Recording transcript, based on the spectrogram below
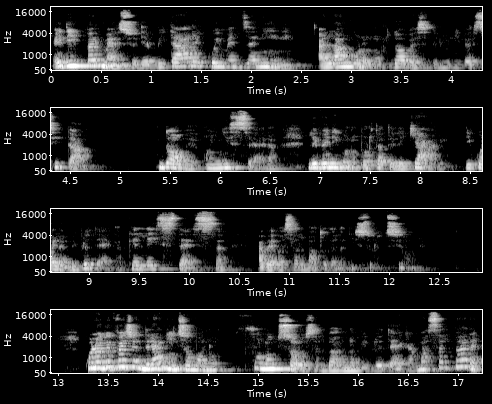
ed il permesso di abitare quei mezzanini all'angolo nord-ovest dell'università, dove ogni sera le venivano portate le chiavi di quella biblioteca che lei stessa aveva salvato dalla distruzione. Quello che fece Andreani, insomma, non fu non solo salvare una biblioteca, ma salvare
